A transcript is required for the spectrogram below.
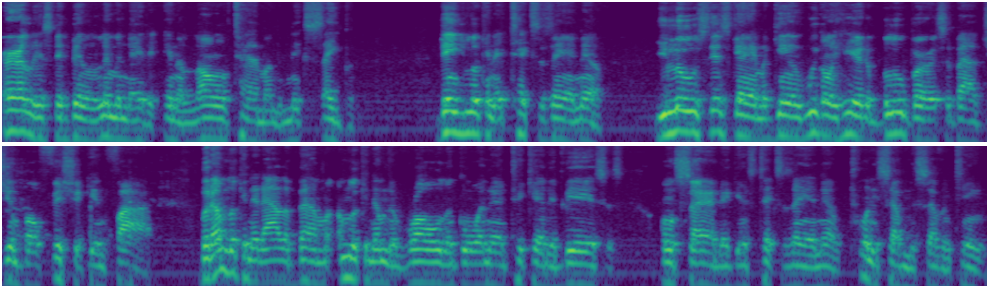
earliest they've been eliminated in a long time under Nick Saban. Then you're looking at Texas A&M. You lose this game again, we're gonna hear the bluebirds about Jimbo Fisher getting fired. But I'm looking at Alabama. I'm looking at them to roll and go in there and take care of their business on Saturday against Texas A&M, 27 to 17.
